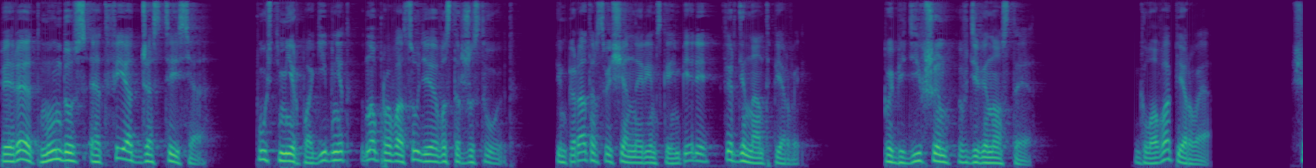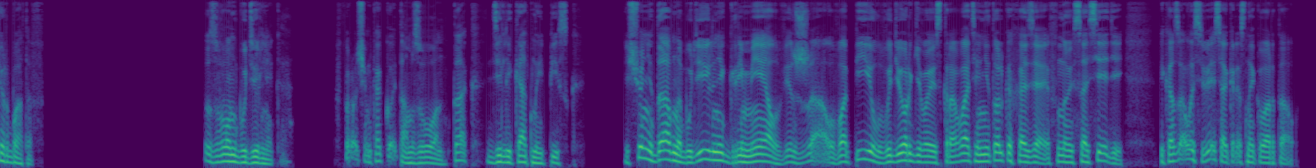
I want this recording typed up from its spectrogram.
Перед мундус et fiat justitia. Пусть мир погибнет, но правосудие восторжествует. Император Священной Римской империи Фердинанд I. Победившим в 90-е. Глава первая. Щербатов. Звон будильника. Впрочем, какой там звон? Так, деликатный писк. Еще недавно будильник гремел, визжал, вопил, выдергивая из кровати не только хозяев, но и соседей, и, казалось, весь окрестный квартал.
